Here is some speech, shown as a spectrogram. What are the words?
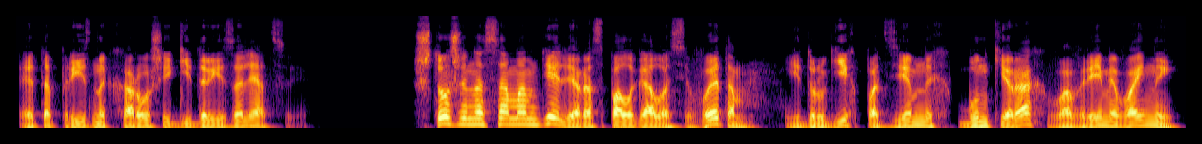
Это признак хорошей гидроизоляции. Что же на самом деле располагалось в этом и других подземных бункерах во время войны?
